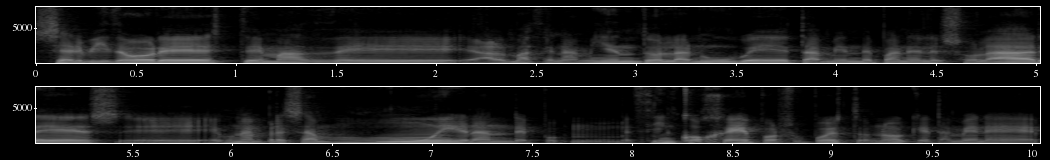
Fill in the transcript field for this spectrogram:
servidores, temas de almacenamiento en la nube, también de paneles solares. Eh, es una empresa muy grande, 5G por supuesto, ¿no? que también es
